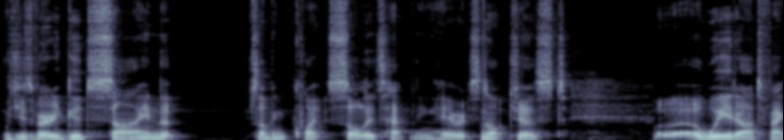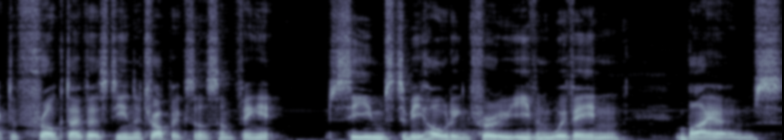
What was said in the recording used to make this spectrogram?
which is a very good sign that something quite solid's happening here. It's not just a weird artifact of frog diversity in the tropics or something. It seems to be holding true even within biomes.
